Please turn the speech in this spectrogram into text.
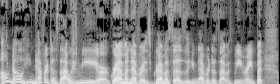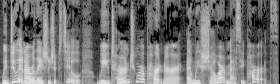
oh no, he never does that with me, or grandma never. Grandma says that he never does that with me, right? But we do it in our relationships too. We turn to our partner and we show our messy parts.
